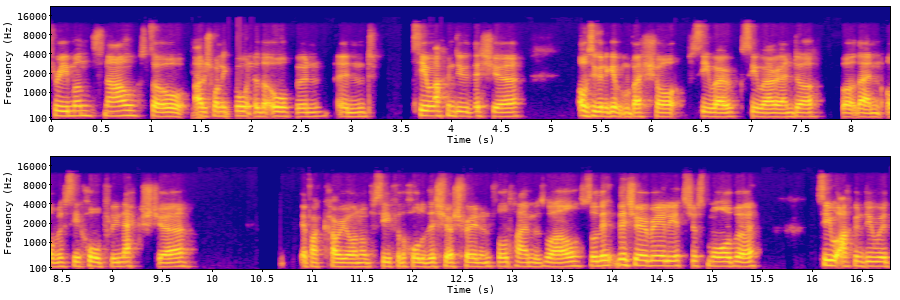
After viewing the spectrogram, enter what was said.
three months now, so yeah. I just want to go into the open and see what I can do this year. Obviously, going to give it my best shot, see where see where I end up. But then obviously, hopefully next year, if I carry on, obviously for the whole of this year training full time as well. So th- this year really, it's just more of a see what I can do with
